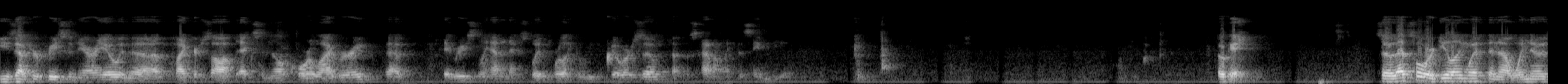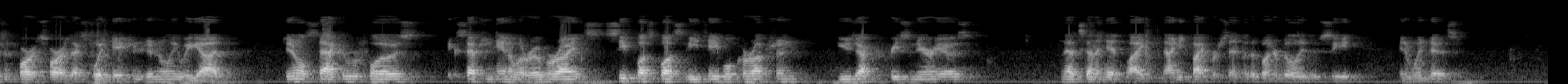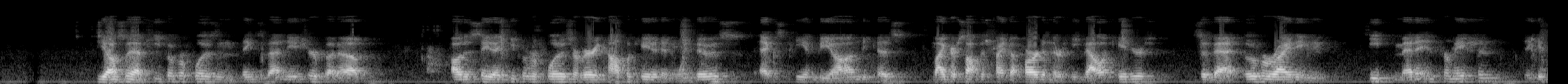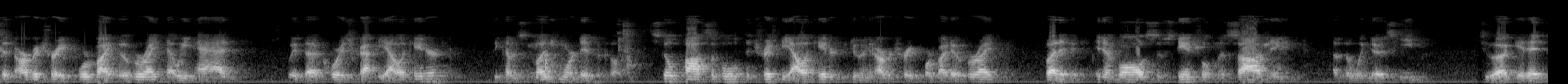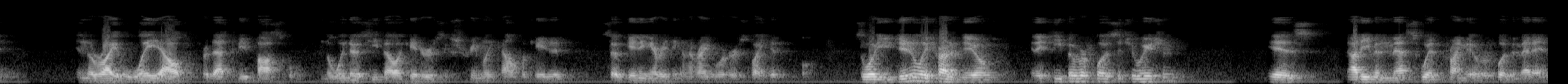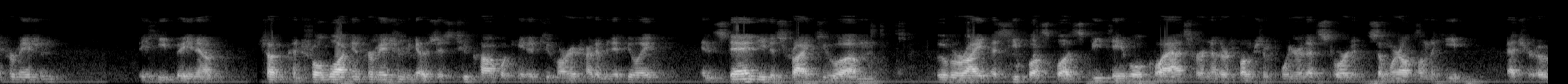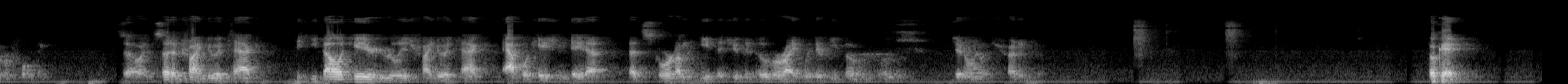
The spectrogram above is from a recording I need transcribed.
use after free scenario in the Microsoft XML core library that they recently had an exploit for like a week ago or so. That was kind of like the same deal. Okay. So that's what we're dealing with in uh, Windows as far, as far as exploitation generally. We got general stack overflows, exception handler overrides, C++ vtable corruption, use after free scenarios. And that's going to hit like 95% of the vulnerabilities we see in Windows. You also have heap overflows and things of that nature, but uh, I'll just say that heap overflows are very complicated in Windows, XP, and beyond because Microsoft is trying to harden their heap allocators so that overriding heap meta information, you get that arbitrary 4-byte overwrite that we had with uh, Corey's crafty allocator, becomes much more difficult. Still possible to trick the allocator to doing an arbitrary 4-byte overwrite, but it, it, involves substantial massaging of the Windows heap to uh, get it in the right layout for that to be possible. And the Windows heap allocator is extremely complicated, so getting everything in the right order is quite difficult. So what you generally try to do in a heap overflow situation is not even mess with trying to overflow the meta information. The, you know, chunk control block information because it's just too complicated, too hard to try to manipulate. Instead, you just try to um, overwrite a C++ vtable class for another function pointer that's stored somewhere else on the heap that you're overflowing. So instead of trying to attack the heap allocator, you're really trying to attack application data that's stored on the heap that you can overwrite with your heap overflow. Generally what you try to do. Okay,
